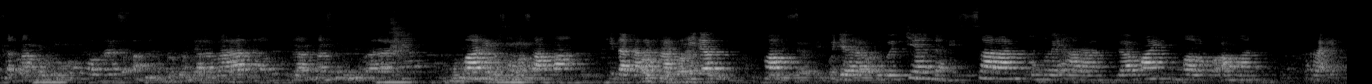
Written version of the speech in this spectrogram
serta mendukung Polres Nusa Tenggara Barat dalam memberantas penyebarannya. Mari bersama-sama kita katakan tidak hoax, ujaran kebencian dan isu saran, pemeliharaan damai, Maluku aman, rakyat.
